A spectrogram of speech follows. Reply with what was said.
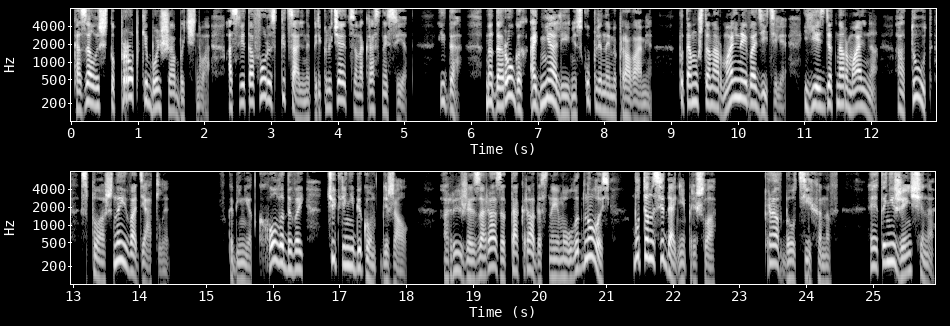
казалось, что пробки больше обычного, а светофоры специально переключаются на красный свет — и да, на дорогах одни олени с купленными правами, потому что нормальные водители ездят нормально, а тут сплошные водятлы. В кабинет к Холодовой чуть ли не бегом бежал, а рыжая зараза так радостно ему улыбнулась, будто на свидание пришла. Прав был Тихонов. Это не женщина,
